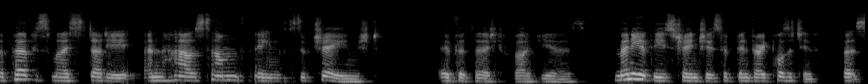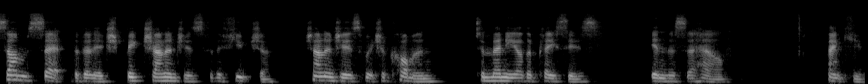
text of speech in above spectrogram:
the purpose of my study, and how some things have changed over 35 years. Many of these changes have been very positive, but some set the village big challenges for the future, challenges which are common to many other places in the Sahel. Thank you.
